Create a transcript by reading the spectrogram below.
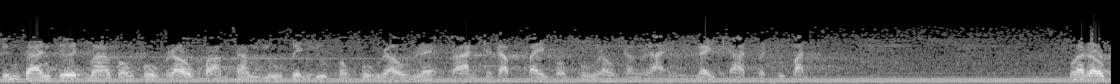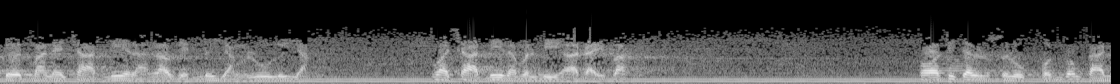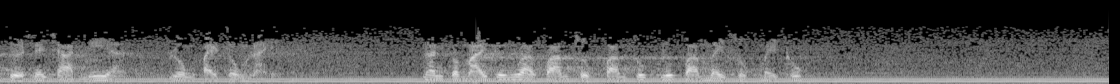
ถึงการเกิดมาของพวกเราความตั้งอยู่เป็นอยู่ของพวกเราและการจะดับไปของพวกเราทั้งหลายในชาติปัจจุบัน ว่าเราเกิดมาในชาตินี้ล่ะ เราเห็นหรือยังรู้หรือยังว่าชาตินี้น่ะมันมีอะไรบ้างพอที่จะสรุปผลของการเกิดในชาตินี้ลงไปตรงไหน นั่นก็หมายถึงว่าความสุขความทุกข์หรือความไม่สุขไม่ทุกข์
